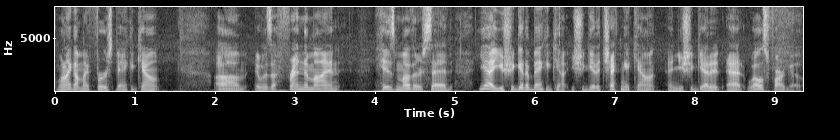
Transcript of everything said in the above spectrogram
when I got my first bank account, um, it was a friend of mine. His mother said, "Yeah, you should get a bank account. You should get a checking account, and you should get it at Wells Fargo.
